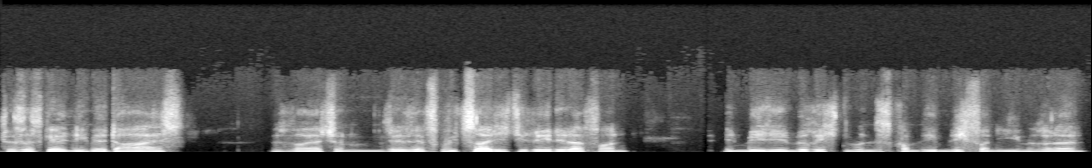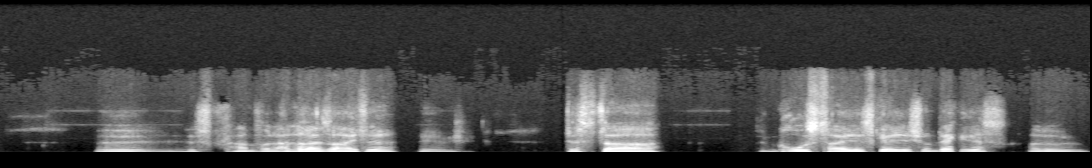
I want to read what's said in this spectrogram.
dass das Geld nicht mehr da ist. Es war ja schon sehr, sehr frühzeitig die Rede davon in Medienberichten und es kommt eben nicht von ihm, sondern äh, es kam von anderer Seite, dass da ein Großteil des Geldes schon weg ist. Also im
